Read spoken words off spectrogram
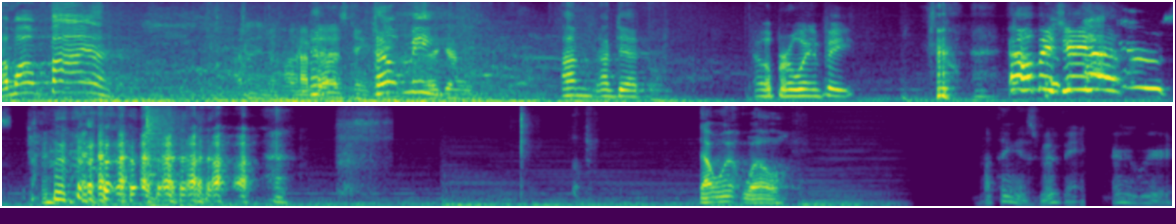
I'm on fire. I don't know how I'm do dead. this thing. Help me. I'm, I'm dead. Oprah Winfrey. Help me, Gina! That went well. Nothing is moving. Very weird.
